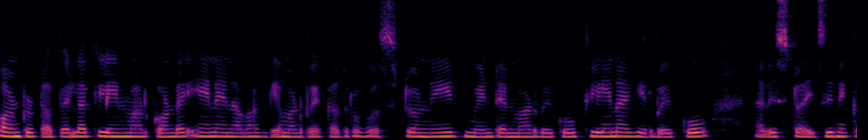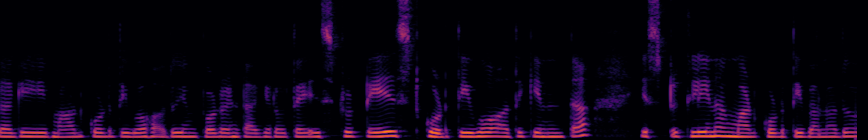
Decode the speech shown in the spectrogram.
ಕೌಂಟರ್ ಟಾಪ್ ಎಲ್ಲ ಕ್ಲೀನ್ ಮಾಡಿಕೊಂಡೆ. ಏನೇನು ಅಡುಗೆ ಮಾಡಬೇಕಾದ್ರೂ ಫಸ್ಟು ನೀಟ್ ಮೇಂಟೈನ್ ಮಾಡಬೇಕು ಕ್ಲೀನಾಗಿರಬೇಕು ನಾವೆಷ್ಟು ಹೈಜಿನಿಕ್ಕಾಗಿ ಮಾಡಿಕೊಡ್ತೀವೋ, ಅದು ಇಂಪಾರ್ಟೆಂಟ್ ಆಗಿರುತ್ತೆ. ಎಷ್ಟು ಟೇಸ್ಟ್ ಕೊಡ್ತೀವೋ, ಅದಕ್ಕಿಂತ ಎಷ್ಟು ಕ್ಲೀನಾಗಿ ಮಾಡಿಕೊಡ್ತೀವಿ ಅನ್ನೋದು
